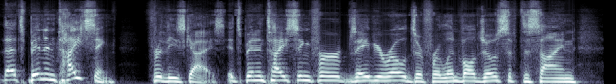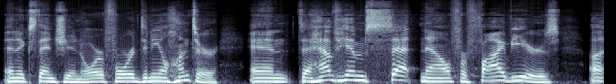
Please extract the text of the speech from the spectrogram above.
that's been enticing for these guys. It's been enticing for Xavier Rhodes or for Linval Joseph to sign an extension or for Danielle Hunter. And to have him set now for five years. Uh,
